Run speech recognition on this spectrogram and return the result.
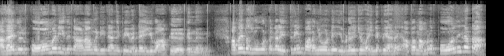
അതായത് ഒരു കോമഡി ഇത് കാണാൻ വേണ്ടിയിട്ടാണ് ഇപ്പോൾ ഇവന്റെ ഈ വാക്ക് കേൾക്കുന്നതെന്ന് അപ്പോൾ എന്റെ സുഹൃത്തുക്കൾ ഇത്രയും പറഞ്ഞുകൊണ്ട് ഇവിടെ വെച്ച് വൈൻഡപ്പിയാണ് അപ്പോൾ നമ്മൾ പോകുന്നില്ലട്ടാ.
